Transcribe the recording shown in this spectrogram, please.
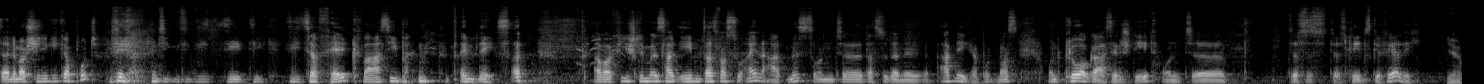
deine Maschine geht kaputt. die, die, die, die, zerfällt quasi beim, beim Laser. Aber viel schlimmer ist halt eben das, was du einatmest und äh, dass du deine Abwege kaputt machst und Chlorgas entsteht. Und äh, das ist das lebensgefährlich. Ja.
